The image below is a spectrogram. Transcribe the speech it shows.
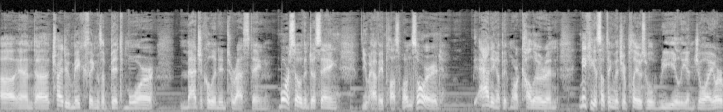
uh, and uh, try to make things a bit more magical and interesting. More so than just saying you have a plus one sword. Adding a bit more color and making it something that your players will really enjoy, or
